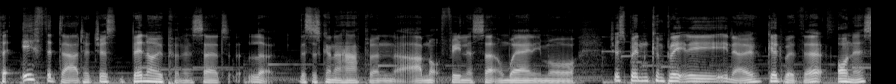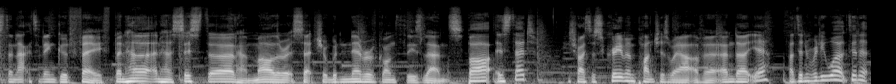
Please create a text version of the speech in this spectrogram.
that if the dad had just been open and said, look, this is going to happen. I'm not feeling a certain way anymore. Just been completely, you know, good with it, honest, and acted in good faith. Then her and her sister and her mother, etc., would never have gone to these lengths. But instead, he tries to scream and punch his way out of it, and uh, yeah, that didn't really work, did it?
